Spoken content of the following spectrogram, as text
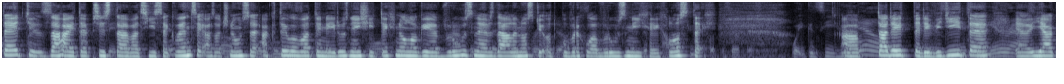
Teď zahajte přistávací sekvenci a začnou se aktivovat ty nejrůznější technologie v různé vzdálenosti od povrchu a v různých rychlostech. A tady tedy vidíte, jak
